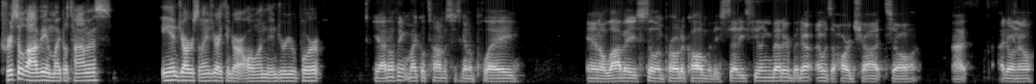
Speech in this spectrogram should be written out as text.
Chris Olave and Michael Thomas and Jarvis Landry, I think, are all on the injury report. Yeah, I don't think Michael Thomas is going to play, and Olave is still in protocol, but they said he's feeling better. But that, that was a hard shot, so I I don't know.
